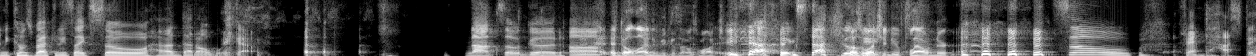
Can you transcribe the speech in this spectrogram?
And he comes back and he's like, So, how'd that all work out? Not so good, huh? And don't lie to me because I was watching. Yeah, exactly. I was watching you flounder. so fantastic.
